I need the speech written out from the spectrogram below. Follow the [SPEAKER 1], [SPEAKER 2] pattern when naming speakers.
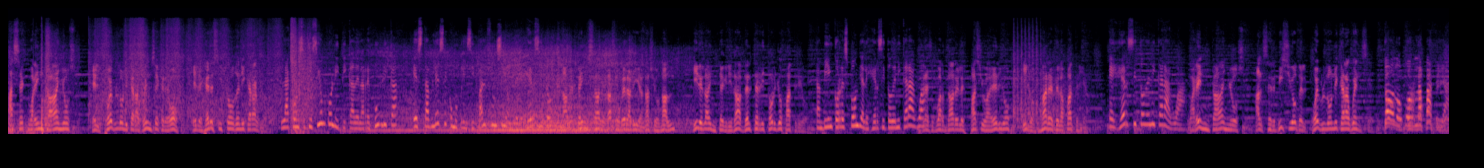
[SPEAKER 1] Hace 40 años, el pueblo nicaragüense creó el Ejército de Nicaragua.
[SPEAKER 2] La Constitución Política de la República establece como principal función del Ejército
[SPEAKER 1] la defensa de la soberanía nacional y de la integridad del territorio patrio.
[SPEAKER 2] También corresponde al Ejército de Nicaragua
[SPEAKER 1] resguardar el espacio aéreo y los mares de la patria.
[SPEAKER 2] Ejército de Nicaragua.
[SPEAKER 1] 40 años al servicio del pueblo nicaragüense.
[SPEAKER 2] Todo por la patria.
